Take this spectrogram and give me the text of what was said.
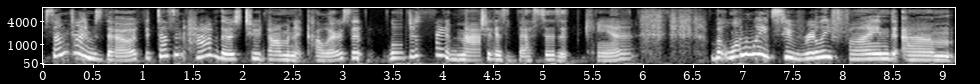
Sometimes, though, if it doesn't have those two dominant colors, it will just try to match it as best as it can. But one way to really find um,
